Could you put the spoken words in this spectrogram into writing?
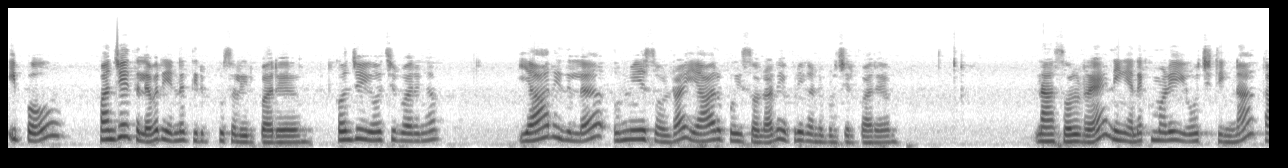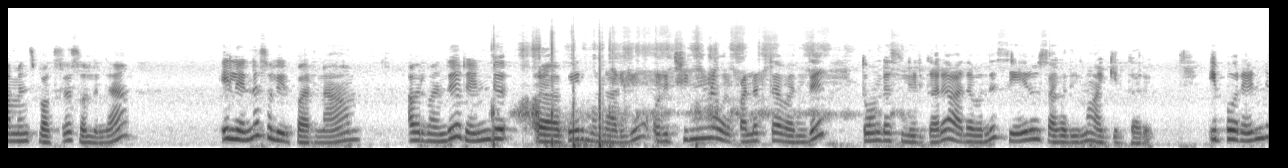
இப்போது பஞ்சாயத்து தலைவர் என்ன தீர்ப்பு சொல்லியிருப்பாரு? கொஞ்சம் யோசிச்சு பாருங்க. யார் இதில் உண்மையை சொல்கிறா யார் பொய் சொல்கிறான்னு எப்படி கண்டுபிடிச்சிருப்பாரு? நான் சொல்கிறேன் நீங்கள் எனக்கு முன்னாடியே யோசிச்சிட்டிங்கன்னா கமெண்ட்ஸ் பாக்ஸில் சொல்லுங்கள் இதில் என்ன சொல்லியிருப்பாருன்னா அவர் வந்து ரெண்டு பேர் முன்னாடியும் ஒரு சின்ன ஒரு பள்ளத்தை வந்து தோண்ட சொல்லியிருக்காரு. அதை வந்து சேரும் சகதியுமாக ஆக்கியிருக்காரு. இப்போது ரெண்டு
